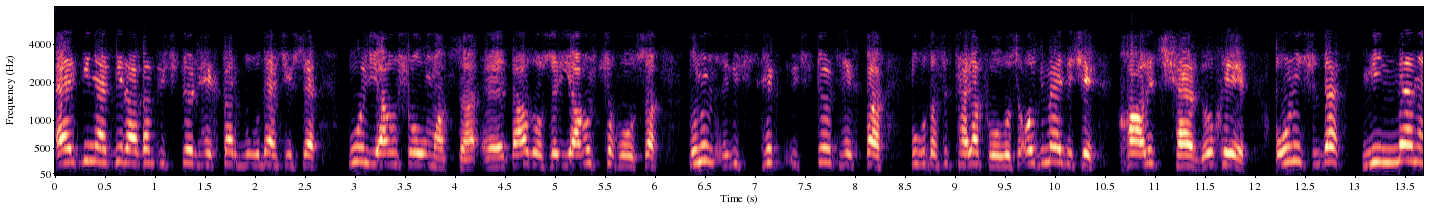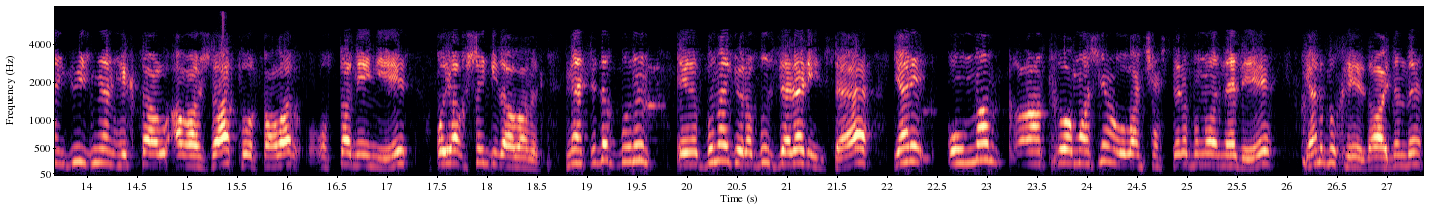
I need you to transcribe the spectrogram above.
Əgər bir, bir adam 3-4 hektar buğda əkibsə, bu il yağış olmazsa, e, daha doğrusu yağış çox olsa, bunun 3-4 hektar buğdası tələf olursa, o deməkdir ki, xalis şərdir, o xeyr. Onun içində minlərlə, yüz minən hektarlı ağaclar, torpaqlar, otlar neynir? O yağışdan qidalanır. Nəticədə bunun, e, buna görə bu zərər isə, yəni ondan artıqlaması olan kəslərə buna nədir? Yəni bu xeyirdir, aydındır.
